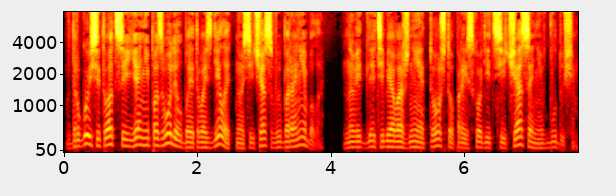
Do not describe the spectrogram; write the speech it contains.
В другой ситуации я не позволил бы этого сделать, но сейчас выбора не было. Но ведь для тебя важнее то, что происходит сейчас, а не в будущем,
